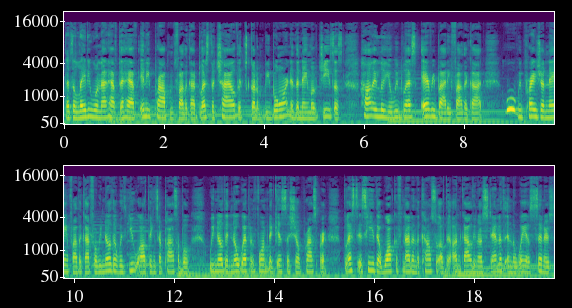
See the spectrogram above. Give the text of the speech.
that the lady will not have to have any problems, Father God. Bless the child that's going to be born in the name of Jesus. Hallelujah. We bless everybody, Father God. We praise your name, Father God, for we know that with you all things are possible. We know that no weapon formed against us shall prosper. Blessed is he that walketh not in the counsel of the ungodly, nor standeth in the way of sinners,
